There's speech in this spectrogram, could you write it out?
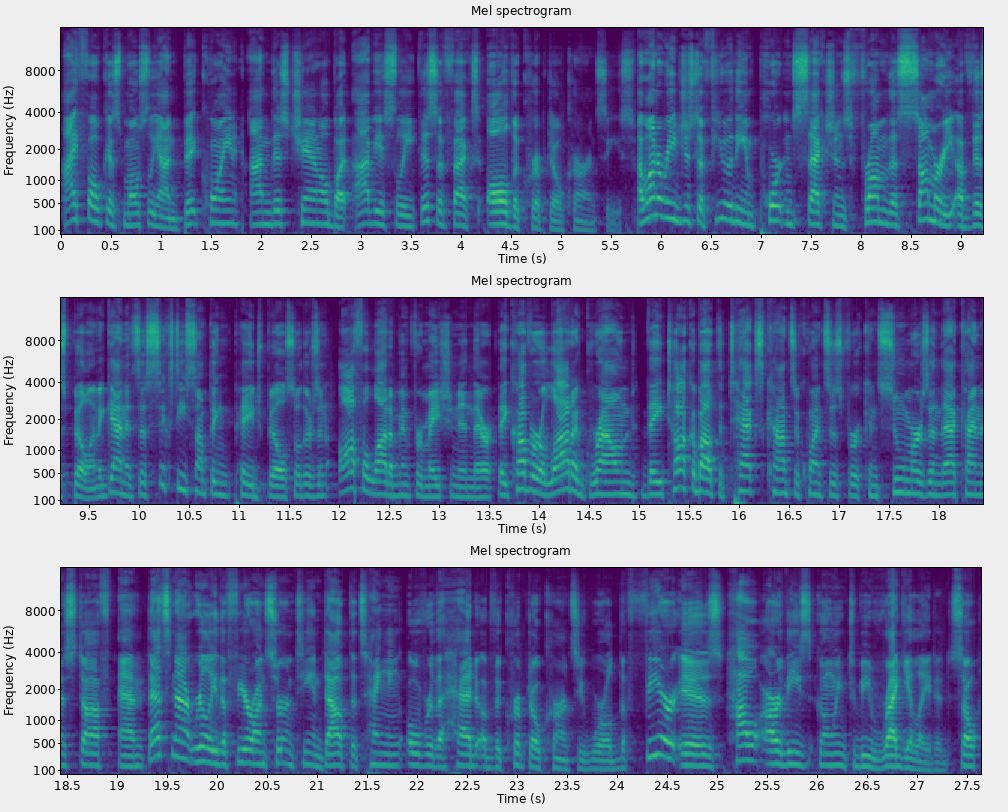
I focus mostly on Bitcoin on this channel, but obviously this affects all the cryptocurrencies. I want to read just a few of the important sections from the summary of this bill. And again, it's a 60 something page bill, so there's an awful lot of information in there. They cover a lot of ground. They talk about the tax consequences for consumers and that kind of stuff. And that's not really the fear, uncertainty, and doubt that's hanging over the head of the cryptocurrency world. The fear is how are these going to be regulated? So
